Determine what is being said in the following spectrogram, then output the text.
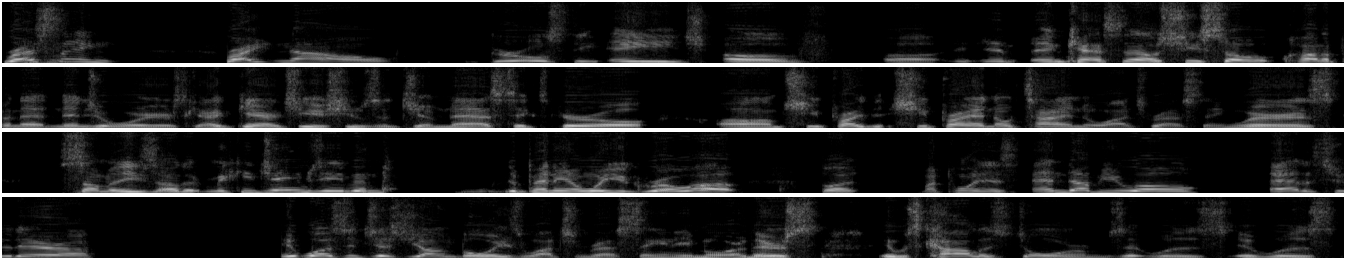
wrestling mm-hmm. right now, girls the age of uh, in, in Castanel, she's so caught up in that Ninja Warriors. I guarantee you, she was a gymnastics girl. Um, she probably she probably had no time to watch wrestling. Whereas some of these other Mickie James, even depending on where you grow up. But my point is, NWO Attitude Era. It wasn't just young boys watching wrestling anymore. There's it was college dorms. It was it was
